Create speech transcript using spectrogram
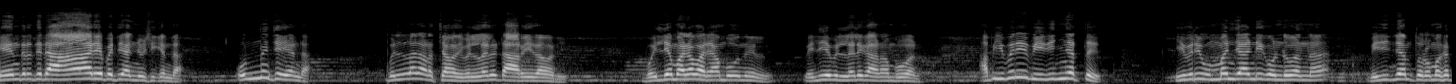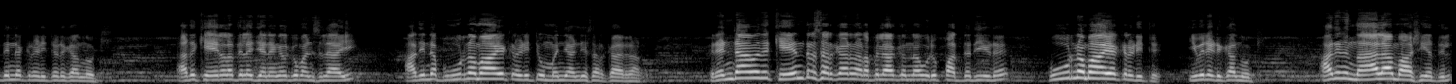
കേന്ദ്രത്തിന്റെ ആരെ പറ്റി അന്വേഷിക്കണ്ട. ഒന്നും ചെയ്യണ്ട. വിള്ളൽ അടച്ചാൽ മതി. വിള്ളൽ ടാർ ചെയ്താൽ മതി. വലിയ മഴ വരാൻ പോകുന്നേ വലിയ വിള്ളൽ കാണാൻ പോവാണ്. അപ്പൊ ഇവർ വിഴിഞ്ഞത്ത് ഇവർ ഉമ്മൻചാണ്ടി കൊണ്ടുവന്ന വിഴിഞ്ഞം തുറമുഖത്തിന്റെ ക്രെഡിറ്റ് എടുക്കാൻ നോക്കി. അത് കേരളത്തിലെ ജനങ്ങൾക്ക് മനസ്സിലായി. അതിന്റെ പൂർണമായ ക്രെഡിറ്റ് ഉമ്മൻചാണ്ടി സർക്കാരിനാണ്. രണ്ടാമത് കേന്ദ്ര സർക്കാർ നടപ്പിലാക്കുന്ന ഒരു പദ്ധതിയുടെ പൂർണമായ ക്രെഡിറ്റ് ഇവരെടുക്കാൻ നോക്കി. അതിന് നാലാം ഭാഷയത്തിൽ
